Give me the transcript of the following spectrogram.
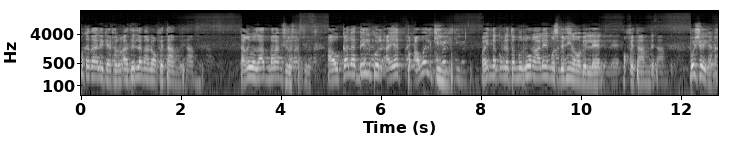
وكذلك يفرون ازل باندې وقف تام دي دغه وضاحت برام شروع او کله بالکل آیت په اول کې وي وانکم لتمرون علی مصبحین او باللیل مخفتام ده بو شوي کنه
